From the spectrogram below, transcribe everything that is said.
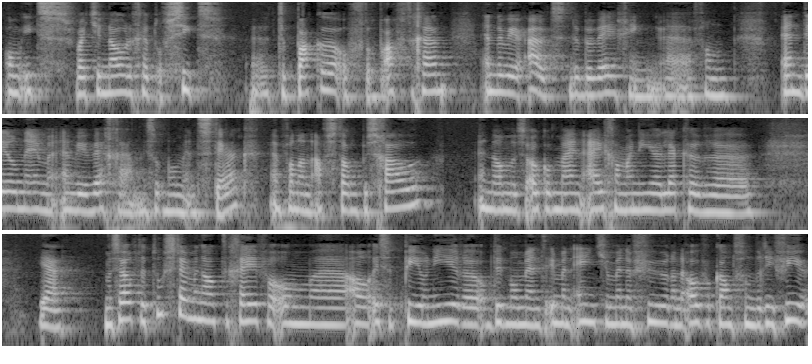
om iets wat je nodig hebt of ziet te pakken of erop af te gaan. En er weer uit. De beweging uh, van en deelnemen en weer weggaan is op het moment sterk. En van een afstand beschouwen. En dan dus ook op mijn eigen manier lekker uh, ja, mezelf de toestemming ook te geven om, al is het pionieren op dit moment in mijn eentje met een vuur aan de overkant van de rivier.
